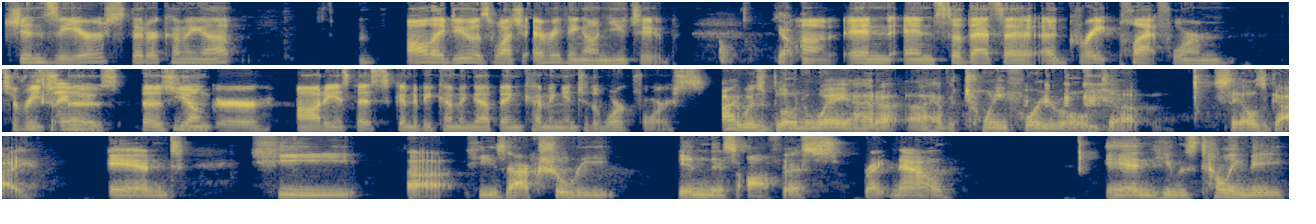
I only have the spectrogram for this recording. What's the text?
Gen Zers that are coming up, all they do is watch everything on YouTube. Yeah. Uh, and and so that's a, a great platform to reach those those mm-hmm. younger audience that's going to be coming up and coming into the workforce. I was blown away. I had a I have a 24 year old uh, sales guy, and he uh, he's actually in this office right now, and he was telling me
